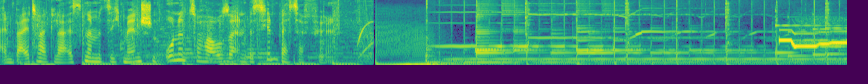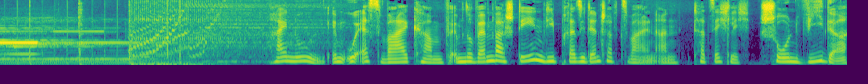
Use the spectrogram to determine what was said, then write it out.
einen Beitrag leisten, damit sich Menschen ohne Zuhause ein bisschen besser fühlen. Hi nun, im US-Wahlkampf. Im November stehen die Präsidentschaftswahlen an. Tatsächlich schon wieder.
